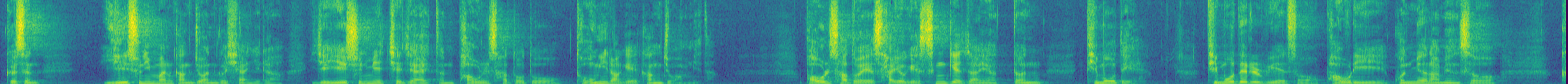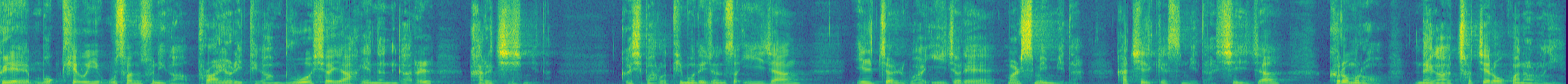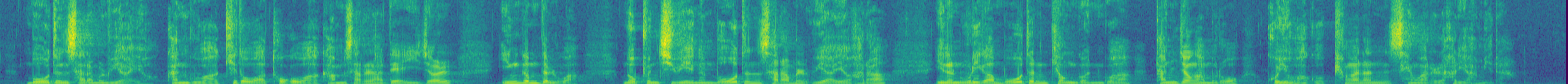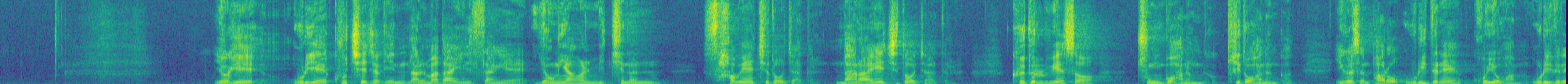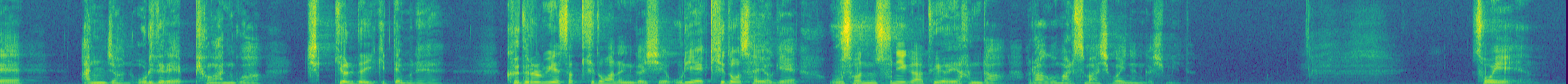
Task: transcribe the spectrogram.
그것은 예수님만 강조한 것이 아니라 이제 예수님의 제자였던 바울 사도도 동일하게 강조합니다. 바울 사도의 사역의 승계자였던 디모데, 디모데를 위해서 바울이 권면하면서 그의 목회의 우선순위가 priority가 무엇이어야 하겠는가를 가르치십니다. 그것이 바로 디모데전서 2장 1절과 2절의 말씀입니다. 같이 읽겠습니다. 시작. 그러므로 내가 첫째로 권하노니 모든 사람을 위하여 간구와 기도와 도고와 감사를 하되 2절 임금들과 높은 지위에 있는 모든 사람을 위하여 하라 이는 우리가 모든 경건과 단정함으로 고요하고 평안한 생활을 하려 합니다. 여기 우리의 구체적인 날마다 일상에 영향을 미치는 사회 지도자들, 나라의 지도자들, 그들을 위해서 중보하는 것, 기도하는 것, 이것은 바로 우리들의 고요함, 우리들의 안전, 우리들의 평안과 직결되어 있기 때문에 그들을 위해서 기도하는 것이 우리의 기도 사역의 우선순위가 되어야 한다라고 말씀하시고 있는 것입니다. 소위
